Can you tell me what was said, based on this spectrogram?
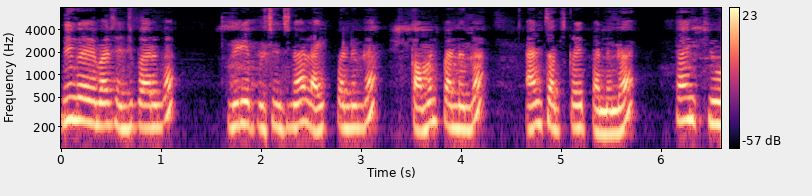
நீங்கள் இது மாதிரி செஞ்சு பாருங்கள் வீடியோ பிடிச்சிருந்துச்சுன்னா லைக் பண்ணுங்கள் கமெண்ட் பண்ணுங்கள் அண்ட் சப்ஸ்கிரைப் பண்ணுங்கள் தேங்க்யூ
